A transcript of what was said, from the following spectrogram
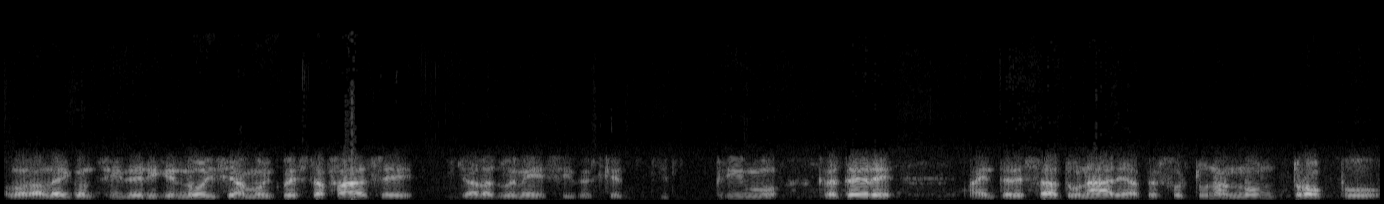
Allora lei consideri che noi siamo in questa fase già da due mesi, perché il primo cratere ha interessato un'area per fortuna non troppo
